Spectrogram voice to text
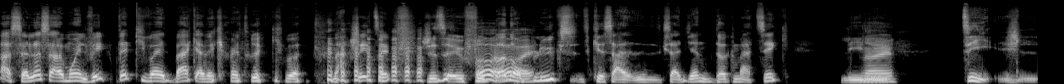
ah, celle-là, ça a moins élevé. Peut-être qu'il va être back avec un truc qui va marcher, tu sais. Je veux dire, il faut pas non plus que, que ça, que ça devienne dogmatique. Les, les- Ouais. tu sais, je-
